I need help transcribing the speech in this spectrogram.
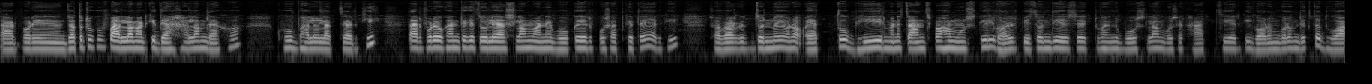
তারপরে যতটুকু পারলাম আর কি দেখালাম, দেখো, খুব ভালো লাগছে আর কি। তারপরে ওখান থেকে চলে আসলাম মানে ভোগের প্রসাদ খেতে আর কি। সবার জন্যই মানে এত ভিড় মানে চান্স পাওয়া মুশকিল। ঘরের পেছন দিয়ে এসে একটুখানি বসলাম, বসে খাচ্ছি আর কি। গরম গরম, দেখছ? ধোয়া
